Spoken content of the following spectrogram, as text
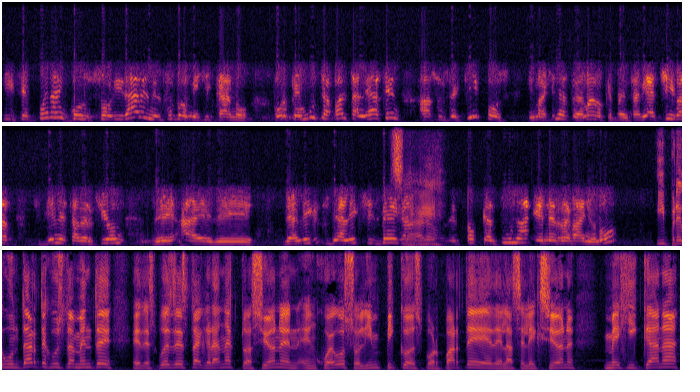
y se puedan consolidar en el fútbol mexicano, porque mucha falta le hacen a sus equipos. Imagínate, hermano, que pensaría Chivas si tiene esa versión de, eh, de, de, Alex- de Alexis Vega, del toque Antuna en el rebaño, ¿no? Y preguntarte justamente, eh, después de esta gran actuación en, en Juegos Olímpicos por parte de la selección mexicana,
